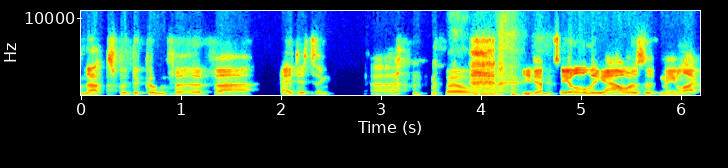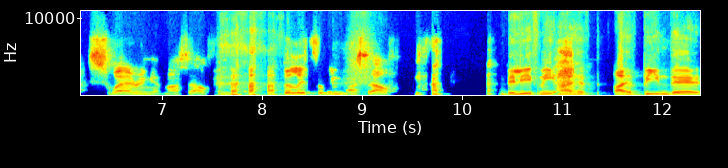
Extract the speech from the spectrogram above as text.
that's with the comfort of uh, editing. Uh, Well, you don't see all the hours of me like swearing at myself and belittling myself. Believe me, I have I have been there,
